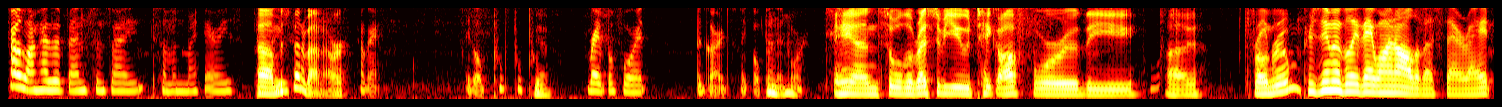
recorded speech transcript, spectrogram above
How long has it been since I summoned my fairies? Um, it's Pixies? been about an hour, Okay. They go poof poof poof Yeah. right before the guards like open the door. and so will the rest of you take off for the uh, throne room? Presumably they want all of us there, right?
